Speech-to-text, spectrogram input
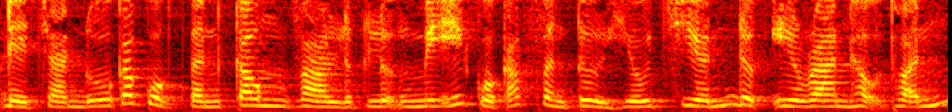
để trả đũa các cuộc tấn công vào lực lượng Mỹ của các phần tử hiếu chiến được Iran hậu thuẫn.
